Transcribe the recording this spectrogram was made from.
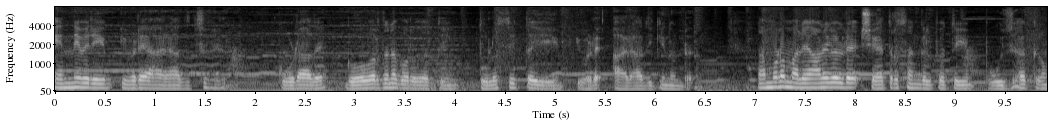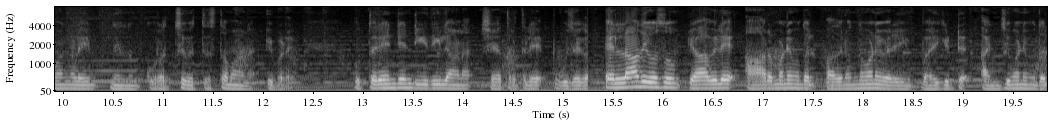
എന്നിവരെയും ഇവിടെ ആരാധിച്ചു വരുന്നു. കൂടാതെ ഗോവർദ്ധന പർവതത്തെയും തുളസിത്തയെയും ഇവിടെ ആരാധിക്കുന്നുണ്ട്. നമ്മുടെ മലയാളികളുടെ ക്ഷേത്രസങ്കല്പത്തെയും പൂജാക്രമങ്ങളെയും നിന്നും കുറച്ച് വ്യത്യസ്തമാണ് ഇവിടെ. ഉത്തരേന്ത്യൻ രീതിയിലാണ് ക്ഷേത്രത്തിലെ പൂജകൾ. എല്ലാ ദിവസവും രാവിലെ ആറു മണി മുതൽ പതിനൊന്ന് മണി വരെയും വൈകിട്ട് അഞ്ചു മണി മുതൽ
